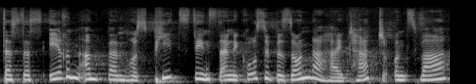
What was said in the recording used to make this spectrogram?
dass das Ehrenamt beim Hospizdienst eine große Besonderheit hat. Und zwar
